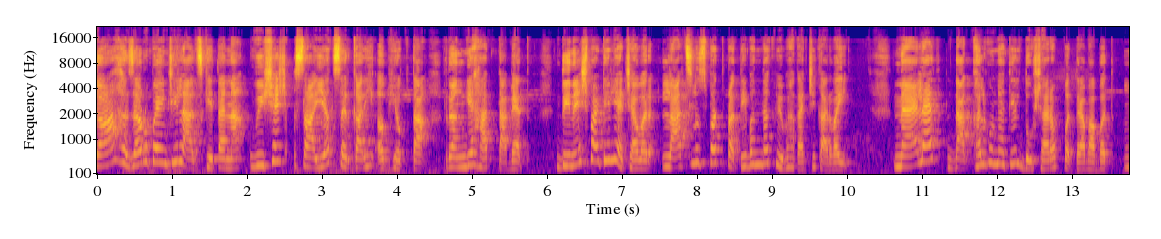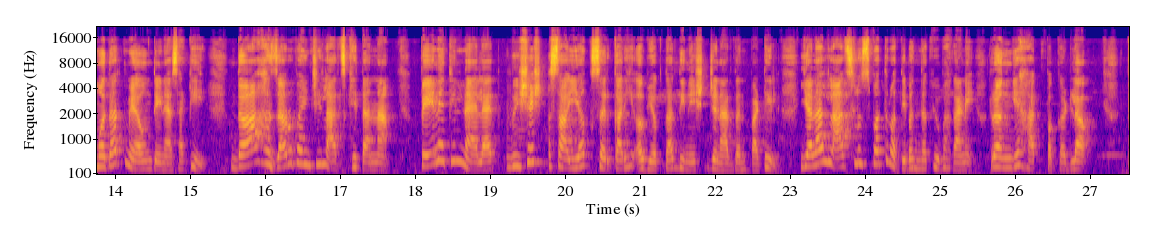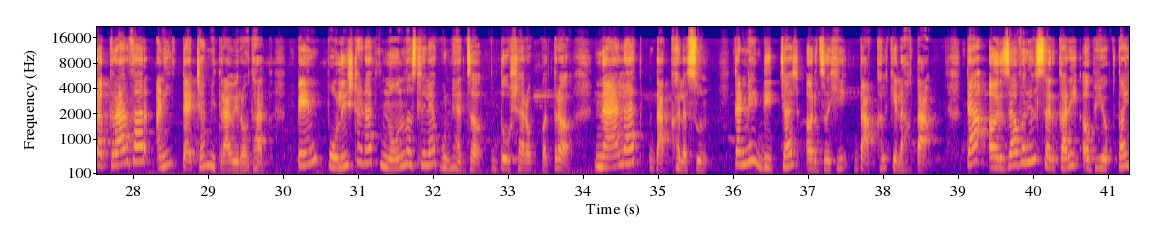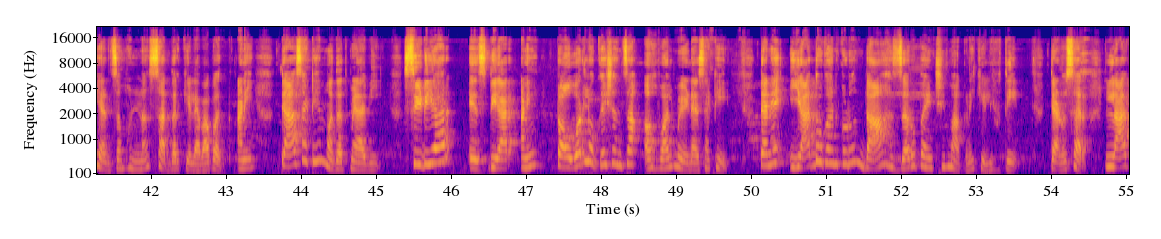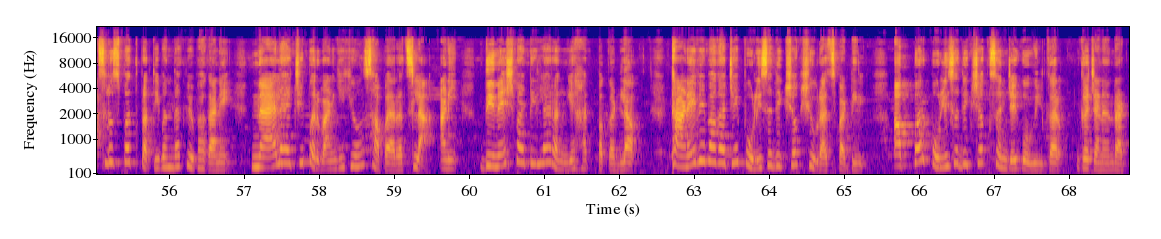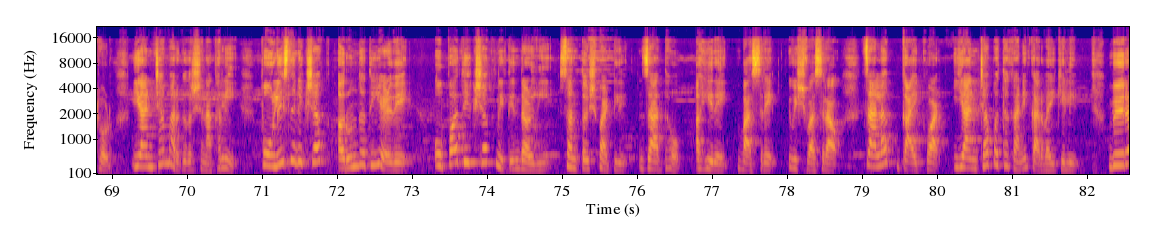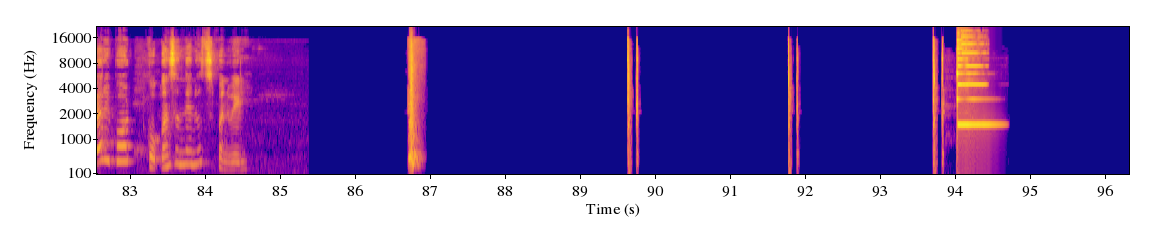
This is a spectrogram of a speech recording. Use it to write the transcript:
दहा हजार रुपयांची लाच घेताना विशेष सहाय्यक सरकारी अभियोक्ता रंगेहात ताब्यात. दिनेश पाटील याच्यावर लाचलुचपत प्रतिबंधक विभागाची कारवाई. न्यायालयात दाखल गुन्ह्यातील दोषारोप पत्राबाबत मदत मिळवून देण्यासाठी दहा हजार रुपयांची लाच घेताना पेन येथील न्यायालयात विशेष सहाय्यक सरकारी अभियोक्ता दिनेश जनार्दन पाटील याला लाचलुचपत प्रतिबंधक विभागाने रंगेहात पकडलं. तक्रारदार आणि त्याच्या मित्राविरोधात पेन पोलीस ठाण्यात नोंद नसलेल्या गुन्ह्याचं दोषारोपपत्र न्यायालयात दाखल असून त्यांनी डिस्चार्ज अर्जही दाखल केला होता. त्या अर्जावरील सरकारी अभियोक्ता यांचं म्हणणं सादर केल्याबाबत आणि त्यासाठी मदत मिळावी. C D R S D R आणि टॉवर लोकेशनचा अहवाल मिळण्यासाठी त्याने या दोघांकडून दहा हजार रुपयांची मागणी केली होती. त्यानुसार लाचलुचपत प्रतिबंधक विभागाने न्यायालयाची परवानगी घेऊन सापळा रचला आणि दिनेश पाटीलला रंगेहात पकडला. ठाणे विभागाचे पोलीस अधीक्षक शिवराज पाटील अप्पर पोलीस अधीक्षक संजय गोविलकर गजानन राठोड यांच्या मार्गदर्शनाखाली पोलीस निरीक्षक अरुंधती येळवे उपाधीक्षक नितीन दळवी संतोष पाटील जाधव अहिरे बासरे विश्वासराव चालक गायकवाड यांच्या पथकाने कारवाई केली. Bureau report Konkan Sandhya news Panvel.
